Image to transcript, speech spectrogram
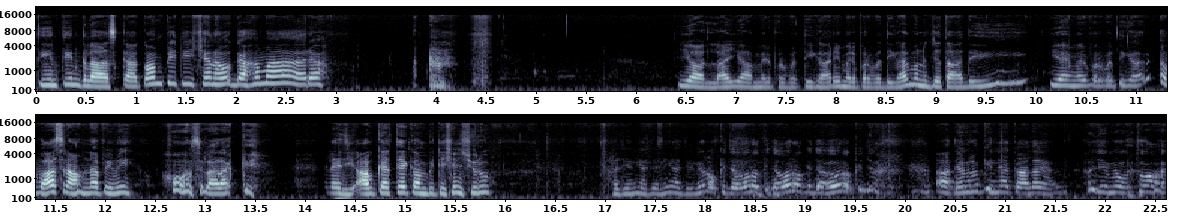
तीन तीन गिलास का कंपटीशन होगा हमारा। या अल्लाह या मेरे परवतिगार मेरे परवतिगार मैंने जता दी ये मेरे परवतिगार अब राम ना पीवी हौसला रख के चले जी अब करते हैं कंपटीशन शुरू ਹਜੇ ਨਹੀਂ ਹਜੇ ਨਹੀਂ ਹਜੇ ਨਹੀਂ ਰੁਕ ਜਾਓ ਰੁਕ ਜਾਓ ਰੁਕ ਜਾਓ ਰੁਕ ਜਾਓ ਆ ਦੇਖ ਲਓ ਕਿੰਨਾ ਕਾਲਾ ਆ ਹਜੇ ਮੈਂ ਉੱਥੋਂ ਆ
